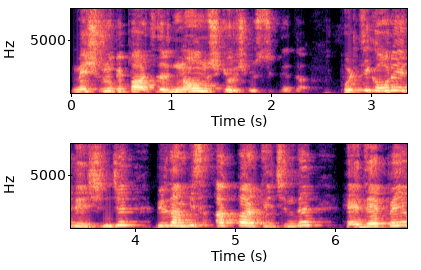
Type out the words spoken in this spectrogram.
meşru bir partidir. Ne olmuş görüşmüştük dedi. Politika oraya değişince birden biz AK Parti içinde HDP'ye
